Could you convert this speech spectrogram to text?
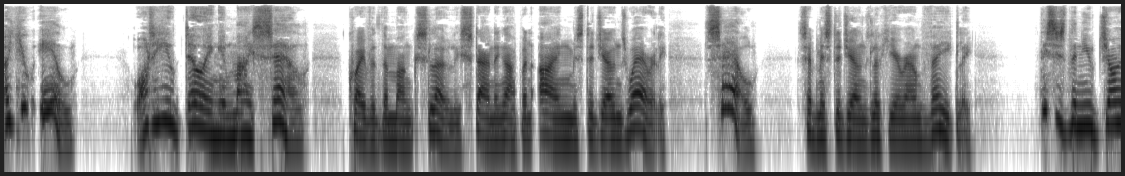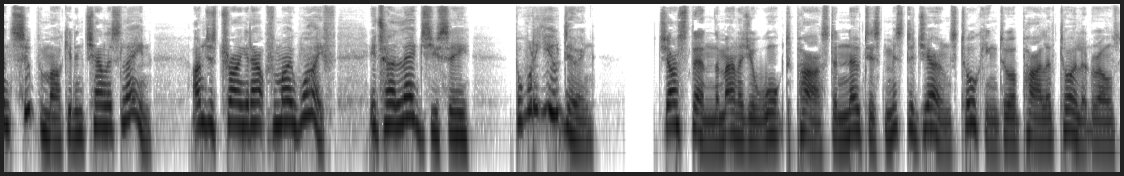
Are you ill? What are you doing in my cell? quavered the monk slowly, standing up and eyeing Mr. Jones warily. Cell? said Mr. Jones, looking around vaguely. This is the new giant supermarket in Chalice Lane. I'm just trying it out for my wife. It's her legs, you see. But what are you doing? Just then the manager walked past and noticed Mr. Jones talking to a pile of toilet rolls.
